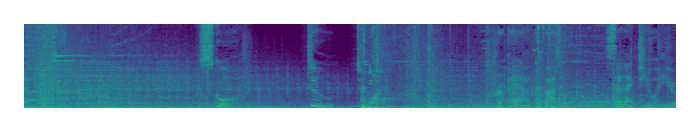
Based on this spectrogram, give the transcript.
Winner. Score two to one. Prepare for battle. Select your hero.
